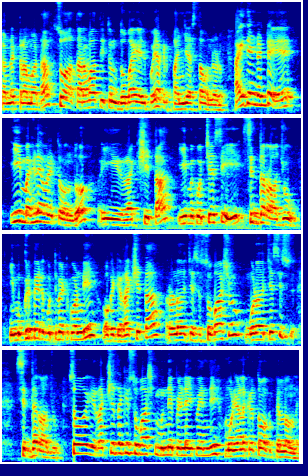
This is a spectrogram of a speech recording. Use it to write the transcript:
కండక్టర్ అనమాట సో ఆ తర్వాత ఇతను దుబాయ్ వెళ్ళిపోయి అక్కడ పనిచేస్తూ ఉన్నాడు. అయితే ఏంటంటే ఈ మహిళ ఎవరైతే ఉందో? ఈ రక్షిత ఈమెకు వచ్చేసి సిద్ధరాజు. ఈ ముగ్గురు పేర్లు గుర్తుపెట్టుకోండి. ఒకటి రక్షిత రెండోది వచ్చేసి సుభాష్ మూడోది వచ్చేసి సిద్ధరాజు. సో ఈ రక్షితకి సుభాష్కి ముందే పెళ్ళి అయిపోయింది మూడేళ్ళ క్రితం ఒక పిల్ల ఉంది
